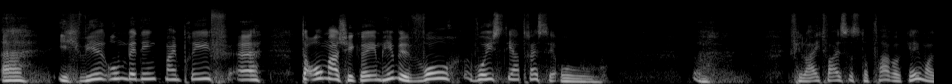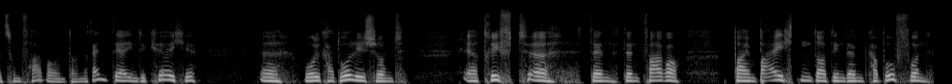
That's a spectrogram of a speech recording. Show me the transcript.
äh, ich will unbedingt meinen Brief äh, der Oma schicken im Himmel. Wo, wo ist die Adresse? Oh, äh, vielleicht weiß es der Pfarrer. Geh mal zum Pfarrer. Und dann rennt er in die Kirche äh, wohl katholisch und er trifft äh, den, den Pfarrer beim Beichten dort in dem Kabuff und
